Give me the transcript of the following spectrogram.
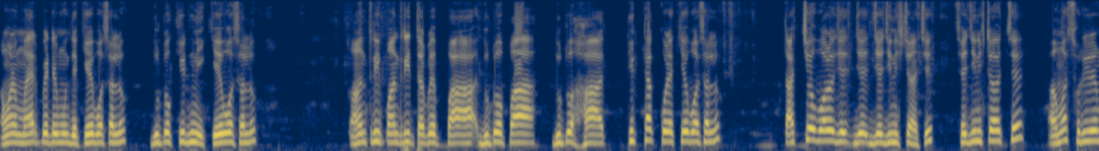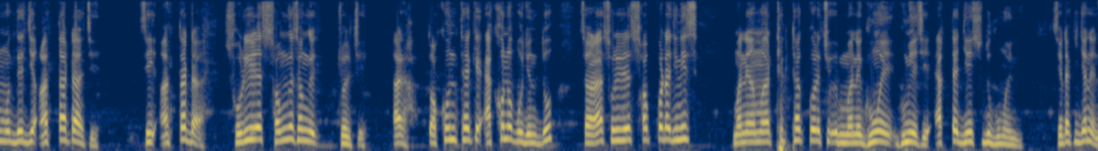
আমার মায়ের পেটের মধ্যে কে বসালো? দুটো কিডনি কে বসালো? আন্ত্রি পান্ত্রি, তারপরে পা, দুটো পা, দুটো হাত, ঠিকঠাক করে কে বসালো? তার চেয়েও বড় যে যে জিনিসটা আছে, সেই জিনিসটা হচ্ছে আমার শরীরের মধ্যে যে আত্মাটা আছে, সেই আত্মাটা শরীরের সঙ্গে সঙ্গে চলছে। আর তখন থেকে এখনও পর্যন্ত সারা শরীরের সব কটা জিনিস মানে আমার ঠিকঠাক করে মানে ঘুমিয়ে, ঘুমিয়েছে। একটা জিনিস শুধু ঘুমায়নি। সেটা কি জানেন?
